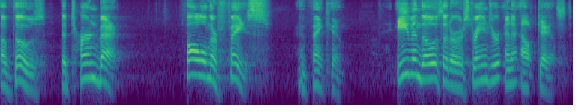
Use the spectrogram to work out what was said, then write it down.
of those that turn back, fall on their face, and thank Him. Even those that are a stranger and an outcast.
